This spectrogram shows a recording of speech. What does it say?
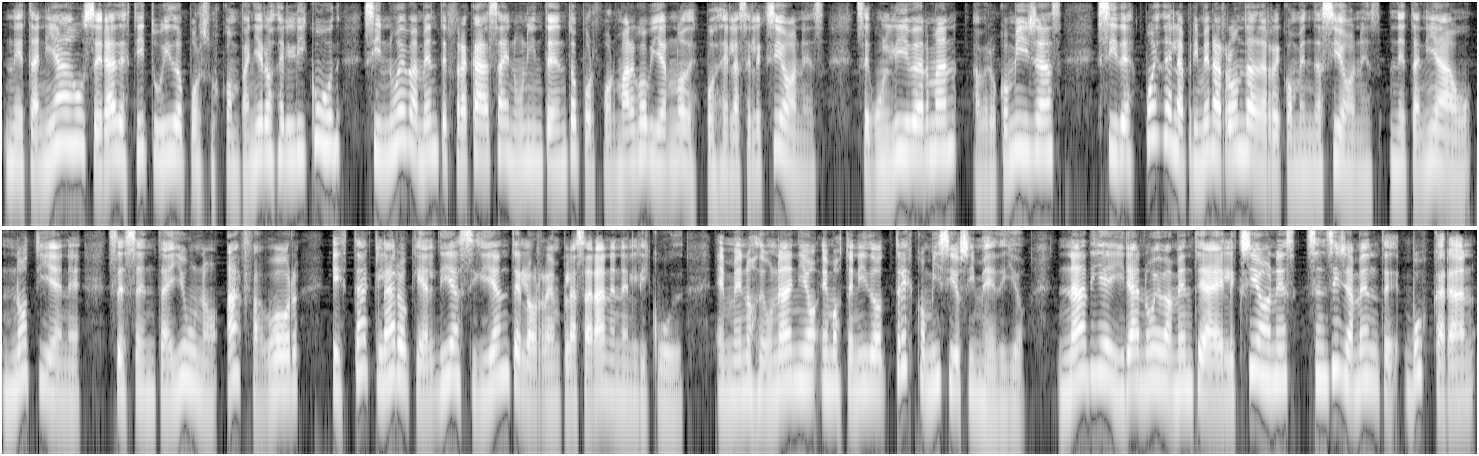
Netanyahu será destituido por sus compañeros del Likud si nuevamente fracasa en un intento por formar gobierno después de las elecciones. Según Lieberman, comillas, si después de la primera ronda de recomendaciones Netanyahu no tiene 61 a favor, está claro que al día siguiente lo reemplazarán en el Likud. En menos de un año hemos tenido tres comicios y medio. Nadie irá nuevamente a elecciones, sencillamente buscarán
